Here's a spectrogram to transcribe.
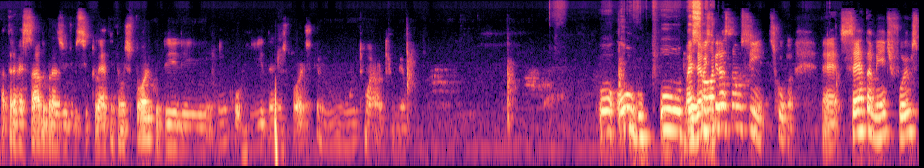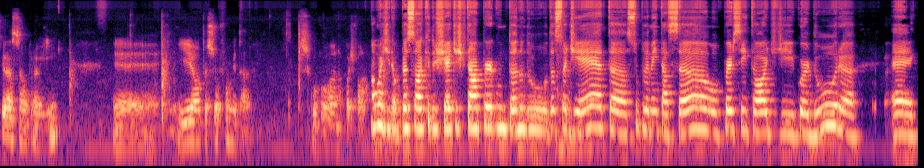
atravessado o Brasil de bicicleta, então o histórico dele em corrida, em esporte, é muito maior que o meu o, o, o Mas pessoal... é uma inspiração, sim, desculpa. É, certamente foi uma inspiração para mim. É, e é uma pessoa formidável. Desculpa, Ana, pode falar. Não, imagina, o pessoal aqui do chat acho que estava perguntando do, da sua dieta, suplementação, percentual de gordura, é,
